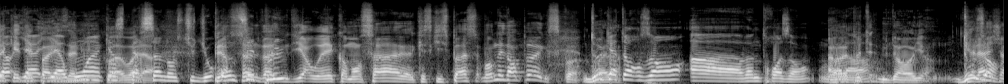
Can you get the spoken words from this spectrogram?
dire, il y a- inquiétez il y a, pas, y a amis, moins quoi, 15 voilà. personnes dans le studio. on ne Personne sait va plus. nous dire, ouais, comment ça, euh, qu'est-ce qui se passe? On est dans punks, quoi. De Voilà. 14 ans à 23 ans. Ah ouais, Voilà. peut-être. non, il y a- 12 Quel ans. âge?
